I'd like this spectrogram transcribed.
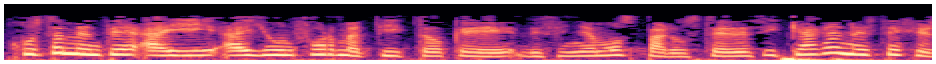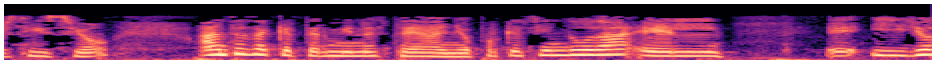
justamente ahí hay un formatito que diseñamos para ustedes y que hagan este ejercicio antes de que termine este año, porque sin duda el eh, y yo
